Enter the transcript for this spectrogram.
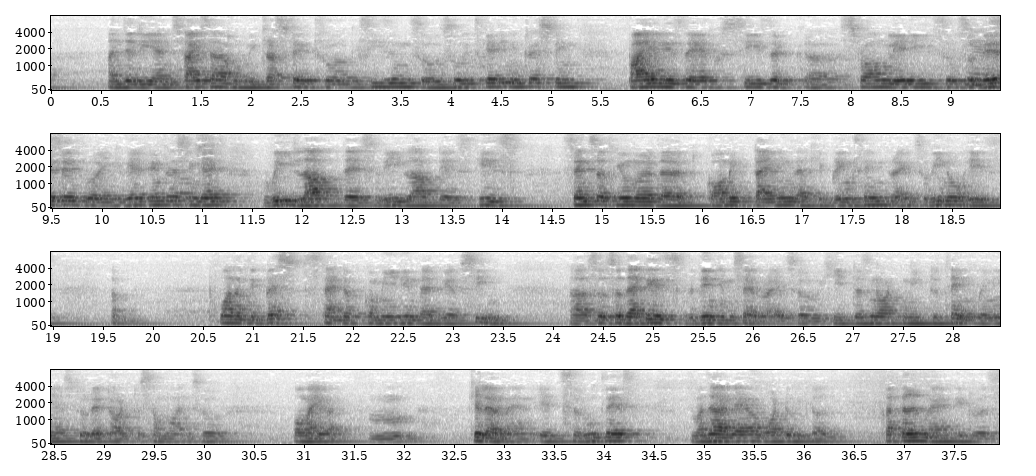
Anjali and Saisha, whom we trusted throughout the season. So, so it's getting interesting. Payal is there. She's a uh, strong lady. So, so Yes. this is going to get interesting, guys. We love this. We love this. His sense of humor, the comic timing that he brings in, right? So we know he's a, one of the best stand-up comedian that we have seen. Uh, so, so that is within himself, right? So he does not need to think when he has to retort to someone. So, oh my god, mm, killer man! It's ruthless. Gaya. What do we call? it? Qatal man. It was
